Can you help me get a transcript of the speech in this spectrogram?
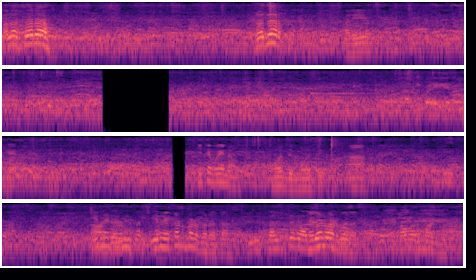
Hello sir. Brother. ಅರೇ Modi Modi. Record upload record ಮಾಡ್ಬಾರತ್ತ ಕವರ್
